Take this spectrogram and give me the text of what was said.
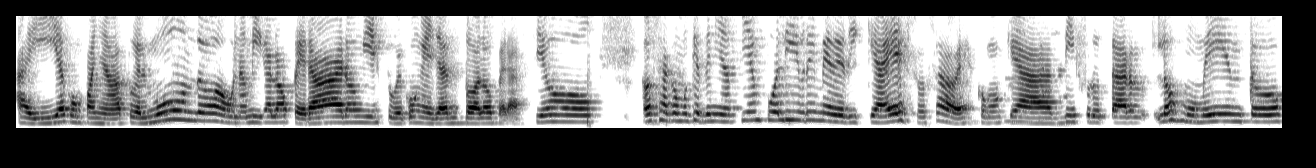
ahí acompañaba a todo el mundo, a una amiga la operaron y estuve con ella en toda la operación, o sea, como que tenía tiempo libre y me dediqué a eso, ¿sabes? Como que a disfrutar los momentos,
